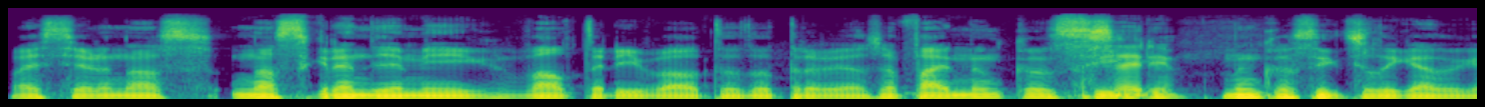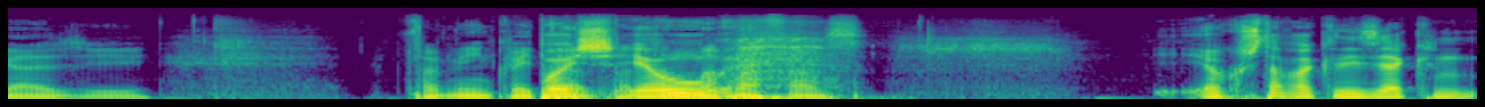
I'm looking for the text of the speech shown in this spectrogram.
vai ser o nosso, nosso grande amigo Valtteri Bottas outra vez. Epá, não consigo, não consigo desligar do gajo e para mim, coitado, Pois, eu- numa má fase. Eu gostava que dizer que,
